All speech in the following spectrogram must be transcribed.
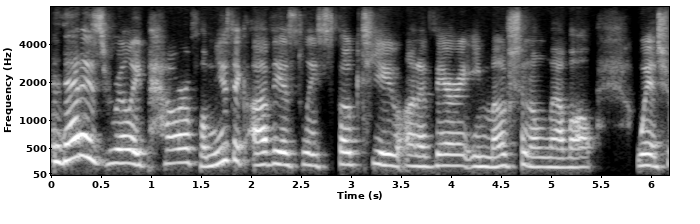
And that is really powerful. Music obviously spoke to you on a very emotional level, which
